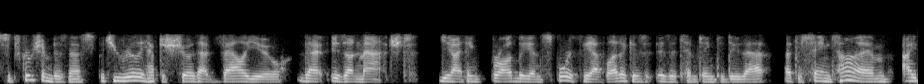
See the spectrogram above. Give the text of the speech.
subscription business, but you really have to show that value that is unmatched you know, I think broadly in sports, the athletic is, is attempting to do that. At the same time, I,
